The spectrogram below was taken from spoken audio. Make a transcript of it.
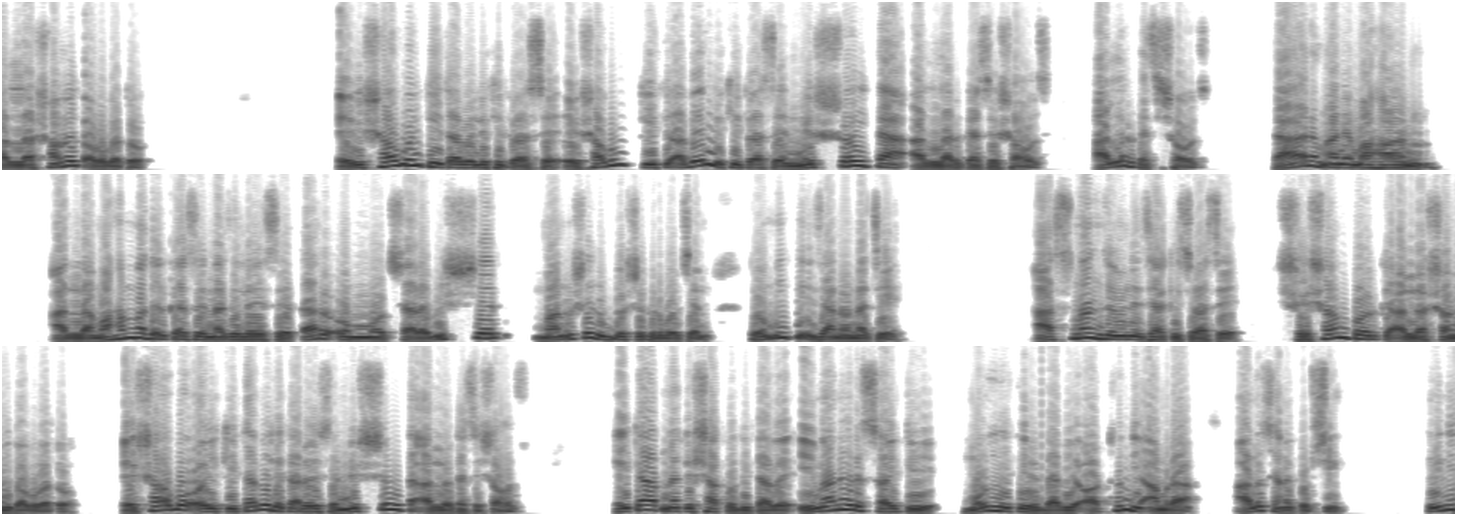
আল্লাহ সমেত অবগত। এই সবই কিতাবে লিখিত আছে, এই সবই কিতাবে লিখিত আছে, নিশ্চয়ই তা আল্লাহর কাছে সহজ, আল্লাহর কাছে সহজ। তার মানে মহান আল্লাহ মোহাম্মদের কাছে নাজিল হয়েছে তার উম্মত সারা বিশ্বের মানুষের উদ্দেশ্য করে বলছেন, তুমি কি জানো না যে আসমান জমিনে যা কিছু আছে, সে সম্পর্কে আল্লাহর সঙ্গে অবগত। এসব ওই কিতাবে লেখা রয়েছে, নিশ্চয়ই তা আল্লাহর কাছে সহজ। এটা আপনাকে সাক্ষ্য দিতে হবে। ইমানের ছয়টি মূলনীতির দাবি, অর্থ নিয়ে আমরা আলোচনা করছি। তিনি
